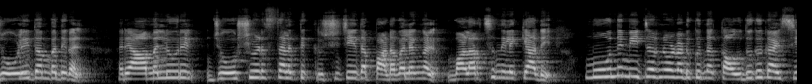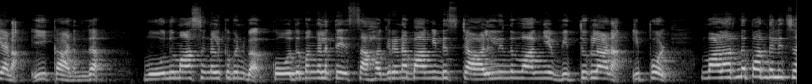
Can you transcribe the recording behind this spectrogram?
ജോളി ദമ്പതികൾ രാമല്ലൂരിൽ ജോഷിയുടെ സ്ഥലത്ത് കൃഷി ചെയ്ത പടവലങ്ങൾ വളർച്ച നിലയ്ക്കാതെ മൂന്ന് മീറ്ററിനോടടുക്കുന്ന കൗതുക കാഴ്ചയാണ് ഈ കാണുന്നത്. മൂന്ന് മാസങ്ങൾക്ക് മുൻപ് കോതമംഗലത്തെ സഹകരണ ബാങ്കിന്റെ സ്റ്റാളിൽ നിന്നും വാങ്ങിയ വിത്തുകളാണ് ഇപ്പോൾ വളർന്ന് പന്തലിച്ച്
